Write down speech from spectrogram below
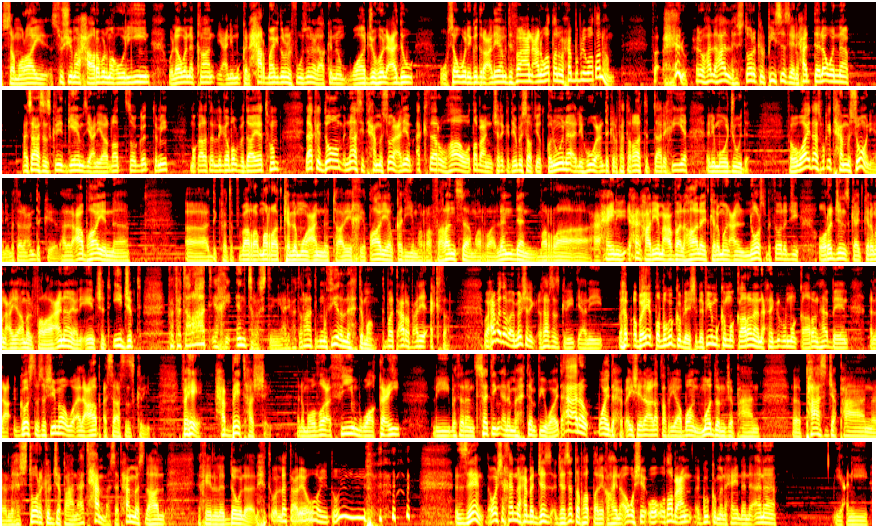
الساموراي سوشيما حاربوا المغوليين ولو إنه كان يعني ممكن حرب ما يقدرون يفوزون لكنهم واجهوا العدو وسووا اللي قدروا عليهم دفاعا عن الوطن وحبا لوطنهم فحلو حلو هل هال historical pieces يعني حتى لو إنه Assassin's Creed games يعني are not so good to me مقارنة اللي قبل بدايتهم. لكن دوم الناس يتحمسون عليهم أكثر. وها وطبعا شركة Ubisoft يتقنونه اللي هو عندك الفترات التاريخية اللي موجودة. فوايد ناس ممكن يتحمسون. يعني مثلا عندك الألعاب هاي إن عندك في مره مرة تكلموا عن تاريخ إيطاليا القديم مرة فرنسا مرة لندن مرة الحين الحين حاليا مع فالهالا يتكلمون عن ال Norse mythology Origins قاعد يتكلمون عن أيام الفراعنه يعني ancient Egypt ففترات يا أخي interesting يعني فترات مثيرة للاهتمام. تبغى تتعرف عليه أكثر. وحمد أبغى أمشي Assassin's Creed يعني ابي بقول لكم ليش؟ انه في ممكن مقارنة نحن نقدر نقارنها بين Ghost of Tsushima وألعاب Assassin's Creed فهي حبيت هالشيء. انه موضوع ثيم واقعي. لمثلا setting أنا مهتم فيه وايد. أنا وايد أحب أي شيء له علاقة في اليابان modern Japan past Japan ال historical Japan أتحمس أتحمس لهال يا أخي الدولة اللي تولت عليها وايد. زين أول شيء خلينا احب جز جزتها بهالطريقة هنا. أول شيء وطبعا أقول لكم من الحين لأن أنا يعني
